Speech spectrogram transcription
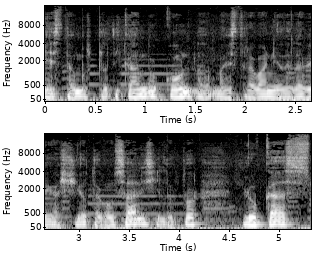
estamos platicando con la maestra Vania de la Vega Chiota González y el doctor Lucas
